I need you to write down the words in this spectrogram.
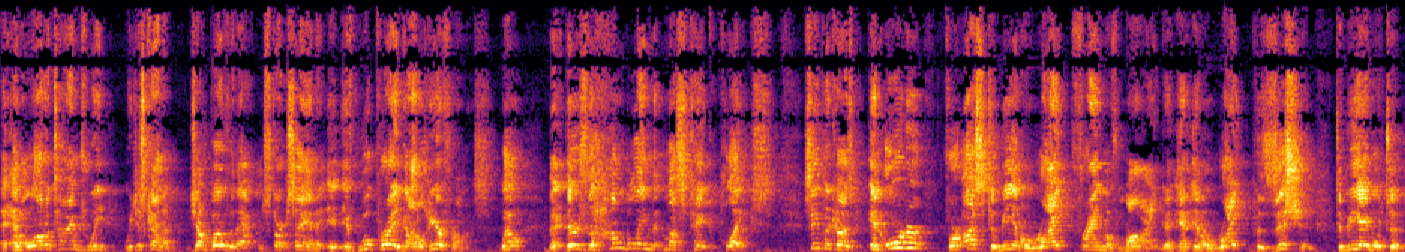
And, a lot of times we, we just kind of jump over that and start saying, if we'll pray, God will hear from us. Well, there's the humbling that must take place. See, because in order for us to be in a right frame of mind and in a right position to be able to,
